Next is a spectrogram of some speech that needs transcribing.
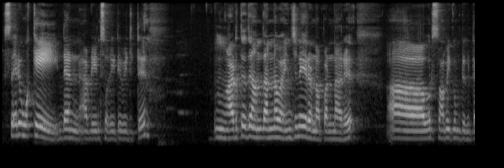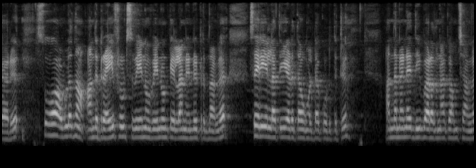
சரி ஓகே டன் அப்படின்னு சொல்லிட்டு விட்டுட்டு அடுத்தது அந்த அண்ணா இன்ஜினியர் அண்ணா பண்ணார். அவர் சாமி கும்பிட்டுக்கிட்டாரு. ஸோ அவ்வளோதான் அந்த ட்ரை ஃப்ரூட்ஸ் வேணும் வேணும்ன்ட்டு எல்லாம் நின்றுட்டு இருந்தாங்க. சரி எல்லாத்தையும் எடுத்து அவங்கள்ட்ட கொடுத்துட்டு அந்த அண்ணனே தீபாராதனா காமிச்சாங்க.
